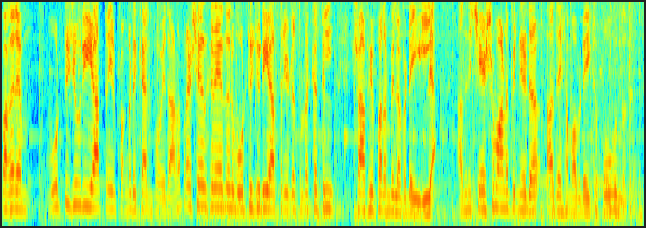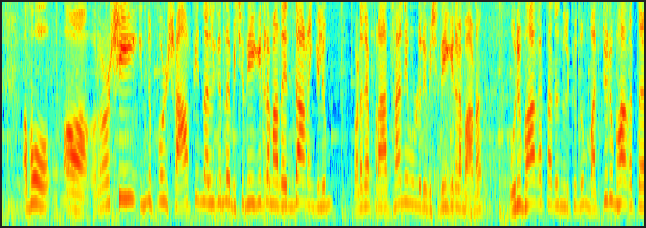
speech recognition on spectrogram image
പകരം വോട്ട് ചൂരി യാത്രയിൽ പങ്കെടുക്കാൻ പോയതാണ്. പ്രേക്ഷകർക്കറിയാവുന്ന വോട്ട് ചൂരി യാത്രയുടെ തുടക്കത്തിൽ ഷാഫി പറമ്പിൽ അവിടെ ഇല്ല. അതിനുശേഷമാണ് പിന്നീട് അദ്ദേഹം അവിടേക്ക് പോകുന്നത്. അപ്പോൾ റോഷി ഇന്നിപ്പോൾ ഷാഫി നൽകുന്ന വിശദീകരണം അതെന്താണെങ്കിലും വളരെ പ്രാധാന്യമുള്ളൊരു വിശദീകരണമാണ്. ഒരു ഭാഗത്ത് അത് നിൽക്കുന്നു മറ്റൊരു ഭാഗത്ത്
